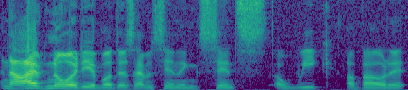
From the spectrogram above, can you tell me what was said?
Now I have no idea about this. I haven't seen anything since a week about it.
